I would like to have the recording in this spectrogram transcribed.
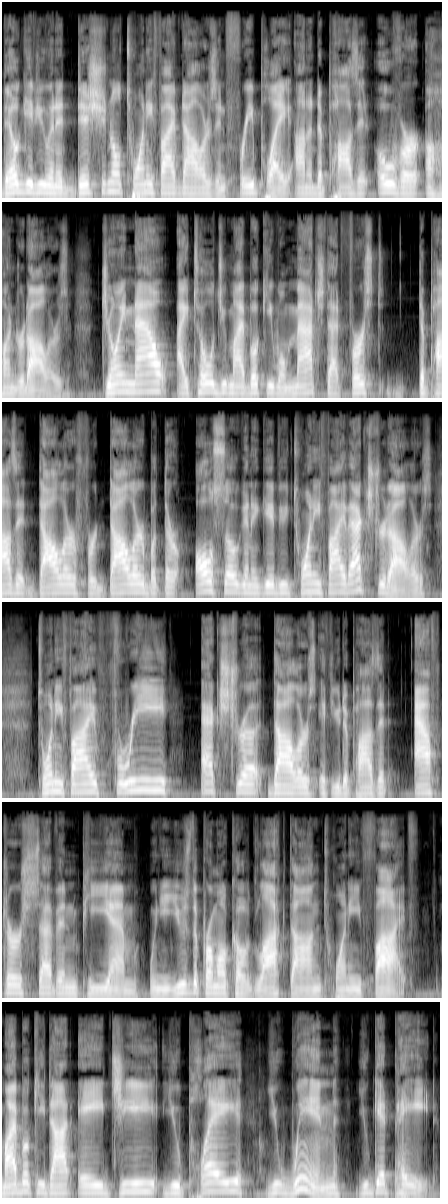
They'll give you an additional $25 in free play on a deposit over $100. Join now. I told you my bookie will match that first deposit dollar for dollar, but they're also going to give you 25 extra dollars 25 free extra dollars if you deposit after 7 p.m. when you use the promo code locked on 25. MyBookie.ag, you play, you win, you get paid.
